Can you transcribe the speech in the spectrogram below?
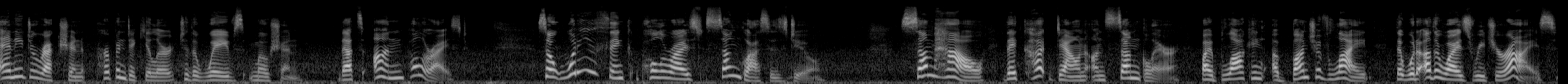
any direction perpendicular to the wave's motion. That's unpolarized. So what do you think polarized sunglasses do? Somehow, they cut down on sun glare by blocking a bunch of light that would otherwise reach your eyes.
